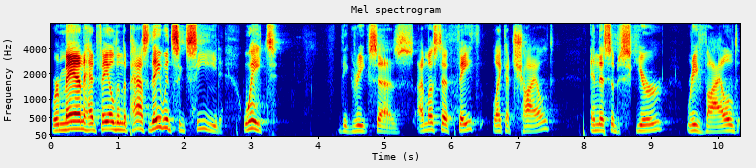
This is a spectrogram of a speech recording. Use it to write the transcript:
Where man had failed in the past, they would succeed. Wait, the Greek says, I must have faith like a child in this obscure, reviled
